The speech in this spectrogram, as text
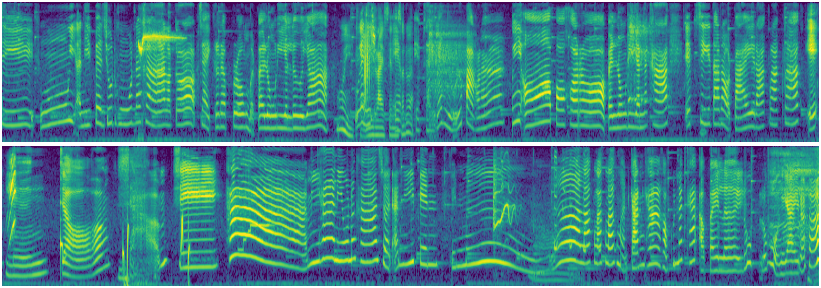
อุ้ยอันนี้เป็นชุดฮูดนะคะ แล้วก็ใส่กระโปรงเหมือนไปโรงเรียนเลยย่าโอ้ยอุ๊ยอันนี้มีลายเซ็นแอบซะด้วยแอบใส่แว่นอยู่หรือเปล่านะนี่อ๋อปอคอรอเป็นโรงเรียนนะคะ FC ตลอดไปรักรักรักเอ๊ะหนึ่งสองสามสี่ห้ามีห้านิ้วนะคะ ส่วนอันนี้เป็นเป็นมืออรักรักรักเหมือนกันค่ะ ขอบคุณนะคะ เอาไปเลยรูปรูปห่วงใยนะคะ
